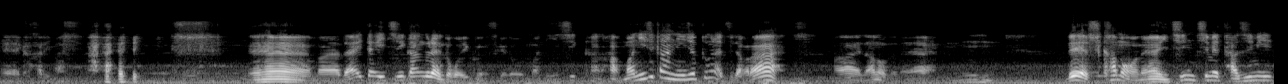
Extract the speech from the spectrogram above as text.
えーかかります。はい。ねえ、まあ、だいたい1時間ぐらいのところ行くんですけど、まあ、2時間半、まあ、2時間20分ぐらい着いたかな。はい。なのでね、うん。で、しかもね、1日目多治見っ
